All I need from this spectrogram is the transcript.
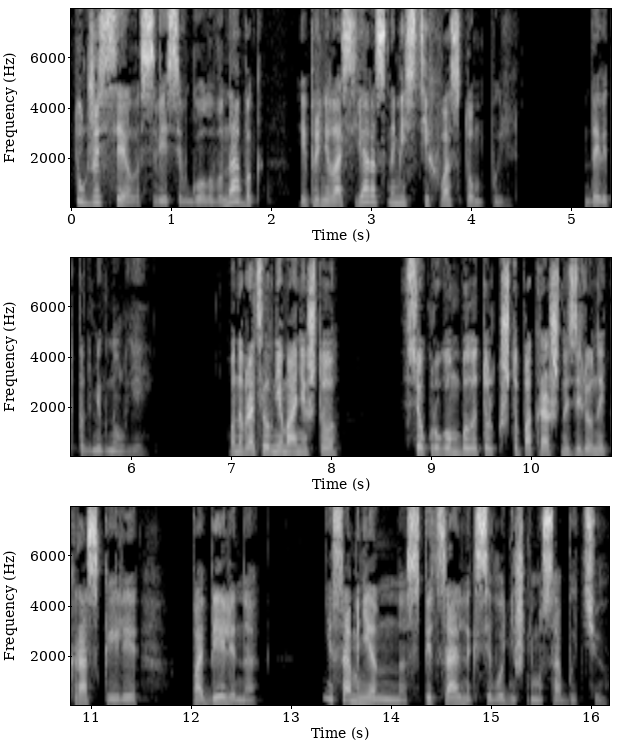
тут же села, свесив голову на бок, и принялась яростно мести хвостом пыль. Дэвид подмигнул ей. Он обратил внимание, что все кругом было только что покрашено зеленой краской или побелено, Несомненно, специально к сегодняшнему событию.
